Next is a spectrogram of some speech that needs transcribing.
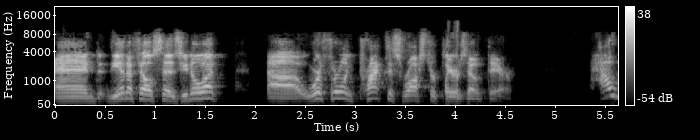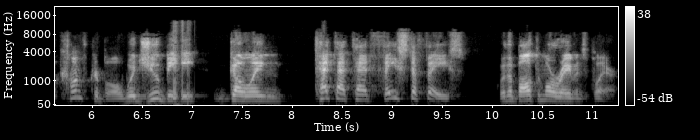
and the NFL says, you know what, uh, we're throwing practice roster players out there, how comfortable would you be going tete a tete, face to face with a Baltimore Ravens player?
